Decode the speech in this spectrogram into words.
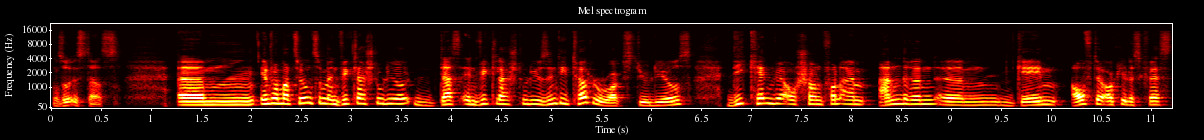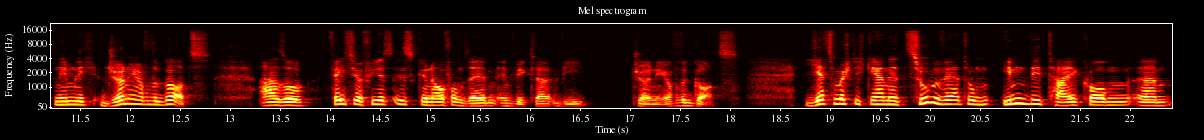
So ist das. Ähm, Informationen zum Entwicklerstudio. Das Entwicklerstudio sind die Turtle Rock Studios. Die kennen wir auch schon von einem anderen ähm, Game auf der Oculus Quest, nämlich Journey of the Gods. Also Face Your Fears ist genau vom selben Entwickler wie Journey of the Gods. Jetzt möchte ich gerne zur Bewertung im Detail kommen. Ähm,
